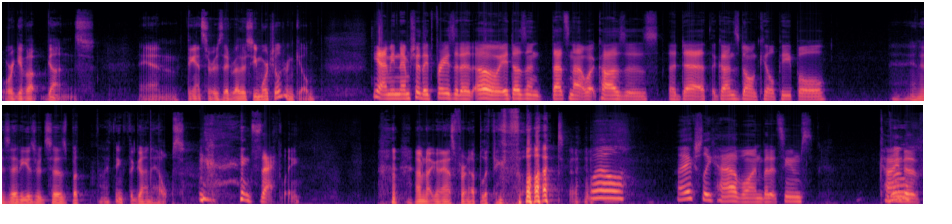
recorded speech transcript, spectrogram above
or give up guns? And the answer is they'd rather see more children killed. yeah, I mean, I'm sure they'd phrase it at, "Oh, it doesn't. That's not what causes a death. The guns don't kill people." And as Eddie Izzard says, but I think the gun helps. exactly. I'm not going to ask for an uplifting thought. Well, I actually have one, but it seems kind Well- of.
